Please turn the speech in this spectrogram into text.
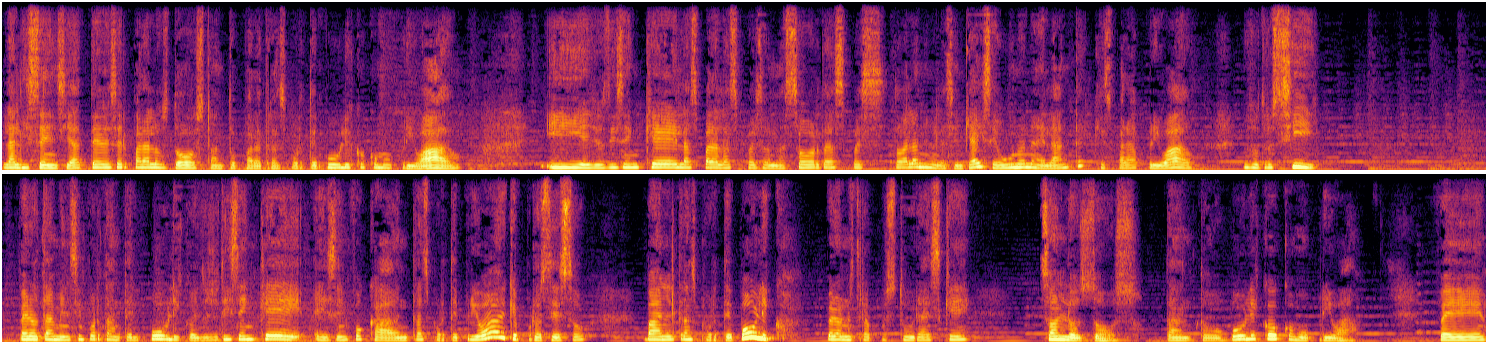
la licencia debe ser para los dos, tanto para transporte público como privado y ellos dicen que las para las personas sordas, pues toda la nivelación que hay, se uno en adelante, que es para privado. Nosotros sí, pero también es importante el público. Ellos dicen que es enfocado en transporte privado y que proceso va en el transporte público, pero nuestra postura es que son los dos, tanto público como privado. Fue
